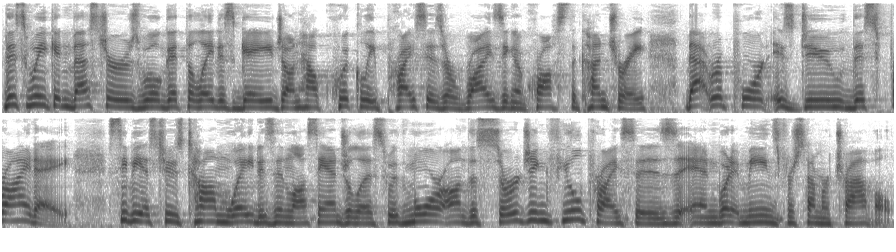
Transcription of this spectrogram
This week, investors will get the latest gauge on how quickly prices are rising across the country. That report is due this Friday. CBS 2's Tom Wait is in Los Angeles with more on the surging fuel prices and what it means for summer travel.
